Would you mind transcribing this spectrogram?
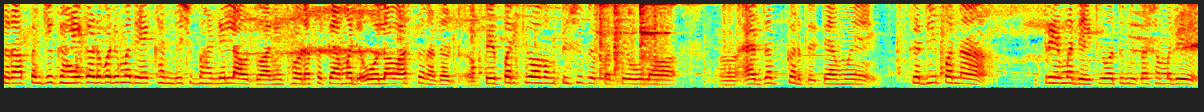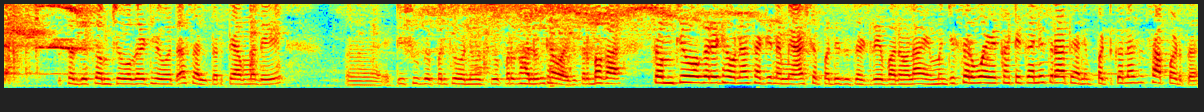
तर आपण जे घाई गडबडीमध्ये एखाद्या दिवशी भांडे लावतो आणि थोडासा त्यामध्ये ओलावा असतो ना तर पेपर किंवा मग टिश्यू पेपर ते ओलावा ऍब्झॉर्ब करते त्यामुळे कधी पण ट्रेमध्ये किंवा तुम्ही कशामध्ये सध्या चमचे वगैरे ठेवत असाल तर त्यामध्ये टिश्यू पेपर किंवा न्यूजपेपर घालून ठेवायचं. तर बघा चमचे वगैरे ठेवण्यासाठी ना मी अशा पद्धतीचा ट्रे बनवला आहे. म्हणजे सर्व एका ठिकाणीच राहते आणि पटकन असं सापडतं.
